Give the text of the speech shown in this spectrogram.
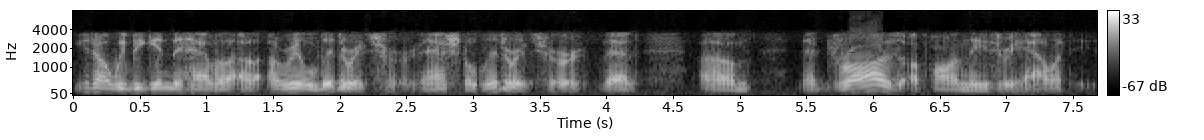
you know we begin to have a, a real literature, national literature that um, that draws upon these realities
